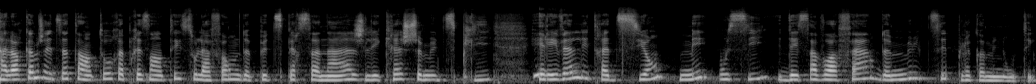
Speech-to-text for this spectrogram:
Alors, comme je le disais tantôt, représentées sous la forme de petits personnages, les crèches se multiplient et révèlent les traditions, mais aussi des savoir-faire de multiples communautés.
